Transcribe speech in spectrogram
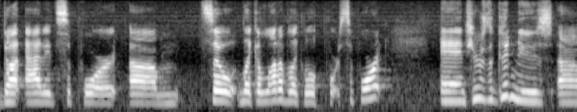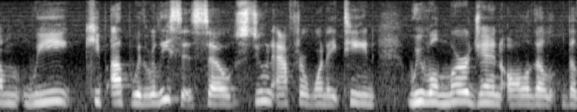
got added support. Um, so like a lot of like little port support. And here's the good news: um, we keep up with releases. So soon after 118, we will merge in all of the the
